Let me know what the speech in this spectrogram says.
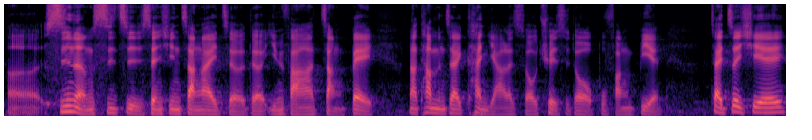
呃失能失智身心障碍者的引发长辈，那他们在看牙的时候确实都有不方便，在这些。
